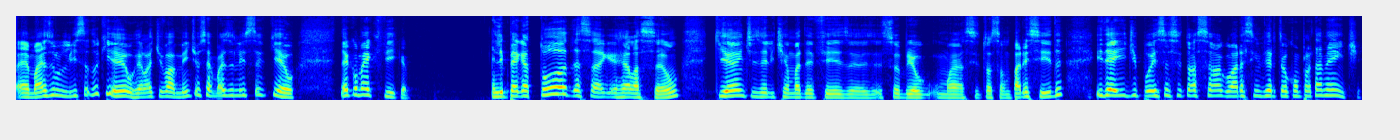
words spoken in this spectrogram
é mais lulista do que eu, relativamente você é mais lulista do que eu. Daí como é que fica? Ele pega toda essa relação, que antes ele tinha uma defesa sobre uma situação parecida, e daí depois essa situação agora se inverteu completamente.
